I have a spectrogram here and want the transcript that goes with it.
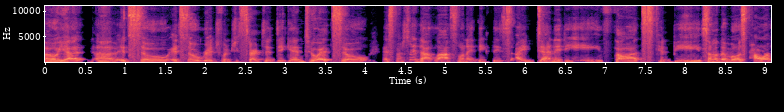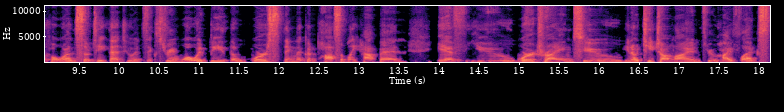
Oh yeah, um, it's so it's so rich once you start to dig into it. So especially that last one, I think these identity thoughts can be some of the most powerful ones. So take that to its extreme. What would be the worst thing that could possibly happen if you were trying to, you know, teach online through HyFlex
